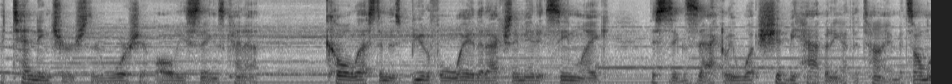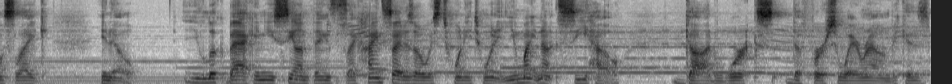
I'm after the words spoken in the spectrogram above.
attending church, through worship. All these things kind of coalesced in this beautiful way that actually made it seem like this is exactly what should be happening at the time. It's almost like, you know, you look back and you see on things. It's like hindsight is always 2020. You might not see how God works the first way around because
